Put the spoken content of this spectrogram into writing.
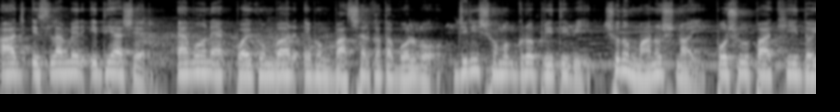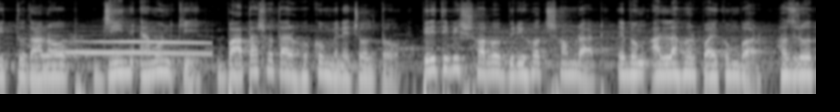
আজ ইসলামের ইতিহাসের এমন এক পয়গম্বর এবং বাদশার কথা বলব, যিনি সমগ্র পৃথিবী শুধু মানুষ নয়, পশু, পাখি, দৈত্য, দানব, জিন এমনকি বাতাসও তার হুকুম মেনে চলত। পৃথিবীর সর্ববৃহৎ সম্রাট এবং আল্লাহর পয়গম্বর হজরত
